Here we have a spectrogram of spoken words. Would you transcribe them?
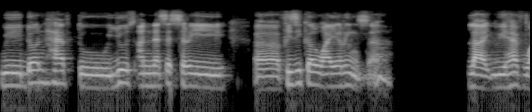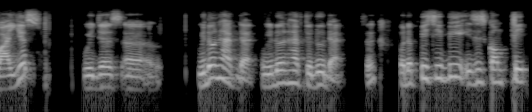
we don't have to use unnecessary uh, physical wirings uh, like we have wires we just uh, we don't have that we don't have to do that so for the pcb it is complete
